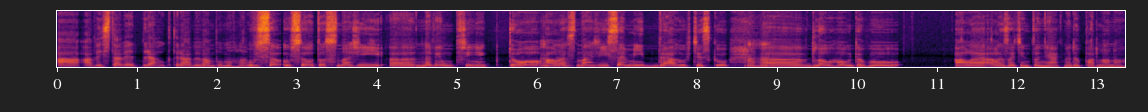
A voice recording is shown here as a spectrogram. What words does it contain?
a, a vystavět dráhu, která by vám pomohla? Už se, už se o to snaží, eh, nevím upřímně kdo, uh-huh. ale snaží se mít dráhu v Česku uh-huh. dlouhou dobu ale, ale zatím to nějak nedopadlo. No.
